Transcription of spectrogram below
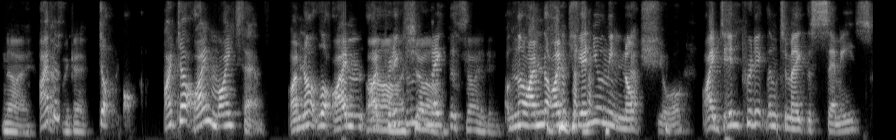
no? I just okay. don't, I don't. I might have. I'm not. Look, I'm. Oh, I predict them to make the. Sorry, no, I'm not. I'm genuinely not sure. I did predict them to make the semis.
